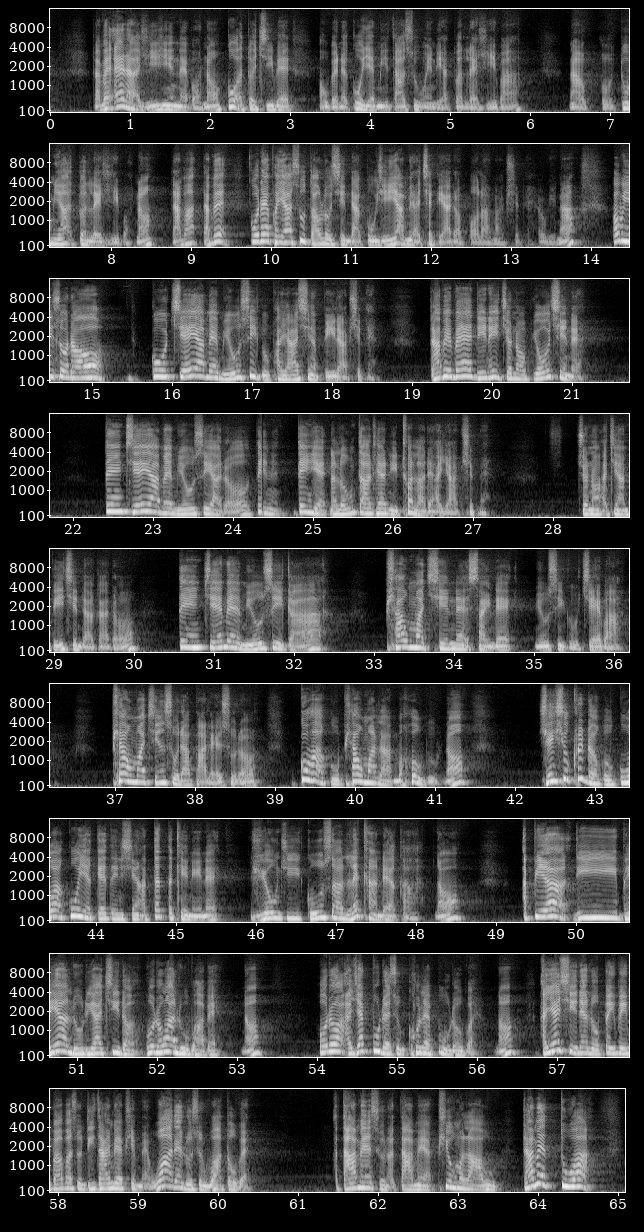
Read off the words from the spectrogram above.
ဒါပေမဲ့အဲ့ဒါရေးရင်းနဲ့ပေါ့နော်ကိုယ့်အတွက်ကြီးပဲမဟုတ်ဘဲနဲ့ကိုယ့်ရဲ့မိသားစုဝင်တွေအတွက်လည်းရေးပါ နောက်ဟိုသူများအတွက်လည်းရေးပေါ့နော်ဒါမှဒါပေမဲ့ကိုယ်နဲ့ဖယားစုတောင်းလို့ရှင်တာကိုရေးရမယ့်အချက်တရားတော့ပေါ်လာမှာဖြစ်တယ်ဟုတ်ပြီနော်ဟုတ်ပြီဆိုတော့ကိုကျဲရမယ့်မျိုးစိကိုဖယားရှင်ပေးတာဖြစ်တယ်ဒါပေမဲ့ဒီနေ့ကျွန်တော်ပြောချင်တယ်တင်ကျဲရမယ့်မျိုးစိရတော့တင်တင်ရဲ့နှလုံးသားထဲကနေထွက်လာတဲ့အရာဖြစ်မယ်ကျွန်တော်အကြံပေးချင်တာကတော့တင်ကျဲမဲ့မျိုးစိကဖြောက်မှတ်ခြင်းနဲ့ဆိုင်တဲ့မျိုးစိကိုကျဲပါ ဖြောက်မှတ်ခြင်းဆိုတာဘာလဲဆိုတော့ကိုဟာကိုဖြောက်မှတ်လာမဟုတ်ဘူးเนาะယေရှုခရစ်တော်ကိုကိုကကိုယ့်ရဲ့ကယ်တင်ရှင်အသက်သခင်နေနဲ့ယုံကြည်ကိုးစားလက်ခံတဲ့အခါเนาะအပြာဒီဘေးကလူတွေကကြည့်တော့ဟိုတုန်းကလူပါပဲเนาะဟိုတော့အရက်ပုတယ်ဆိုခိုးလဲပုတော့ပဲเนาะအရက်ရှိတဲ့လူပိန်ပိန်ပါပါဆိုဒီတိုင်းပဲဖြစ်မယ်ဝါတဲ့လူဆိုဝါတော့ပဲအသားမဲဆိုတော့အသားမဲဖြူမလာဘူးဒါမဲ့ तू က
